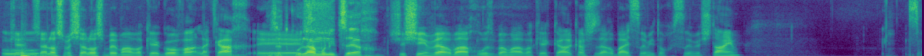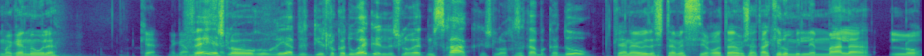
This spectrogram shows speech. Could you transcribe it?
כן, שלוש ושלוש במאבקי גובה, לקח. אז את אה, כולם הוא ניצח. 64% במאבקי קרקע, שזה 14 מתוך 22. מגן מעולה. כן, לגמרי. ויש לו ראיית, יש לו כדורגל, יש לו ראיית משחק, יש לו החזקה בכדור. כן, היו איזה שתי מסירות היום, שאתה כאילו מלמעלה לא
